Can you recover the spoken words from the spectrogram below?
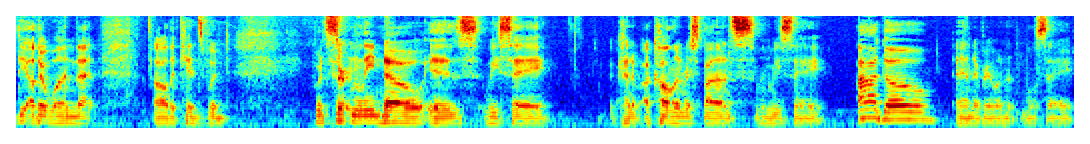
the other one that all the kids would would certainly know is we say kind of a call and response when we say ago and everyone will say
